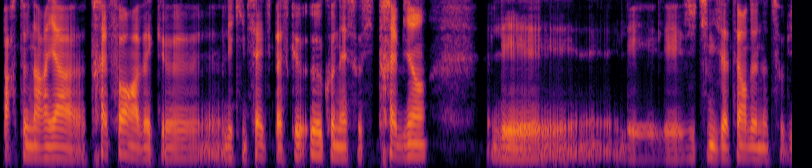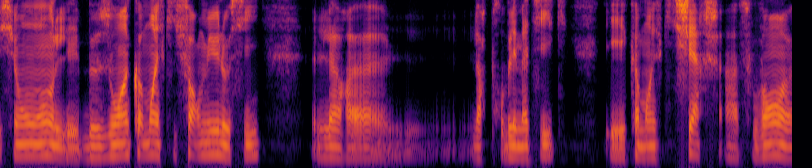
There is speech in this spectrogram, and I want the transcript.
partenariat très fort avec euh, l'équipe sales parce que eux connaissent aussi très bien les, les, utilisateurs de notre solution, les besoins, comment est-ce qu'ils formulent aussi leurs leurs problématiques et comment est-ce qu'ils cherchent à souvent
